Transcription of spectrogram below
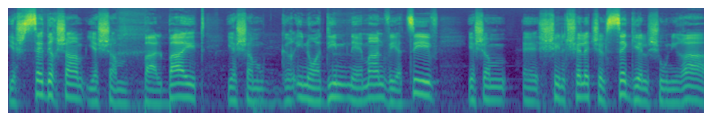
יש סדר שם, יש שם בעל בית, יש שם גרעין אוהדים נאמן ויציב, יש שם אה, שלשלת של סגל שהוא נראה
